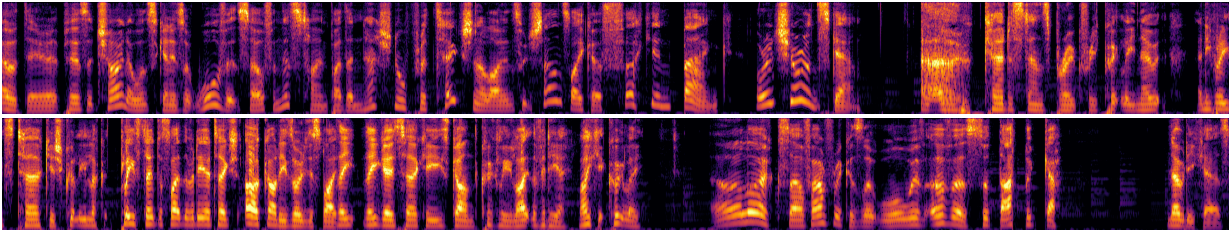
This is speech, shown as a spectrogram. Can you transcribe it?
Oh dear, it appears that China once again is at war with itself, and this time by the National Protection Alliance, which sounds like a fucking bank or insurance scam. Oh, Kurdistan's broke free. Quickly, no, anybody's Turkish. Quickly look. Please don't dislike the video, Turkish. Oh god, he's already disliked. There, there you go, Turkey. He's gone. Quickly, like the video. Like it quickly. Oh look, South Africa's at war with others. South. Nobody cares.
